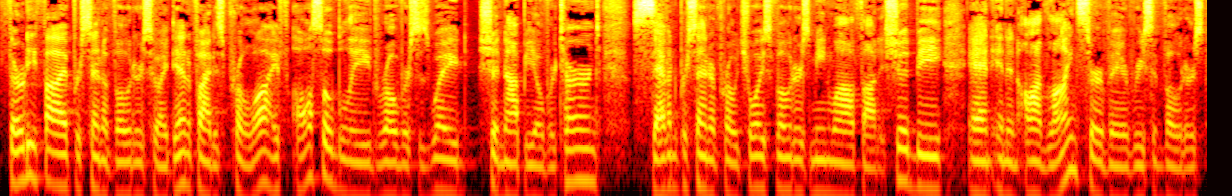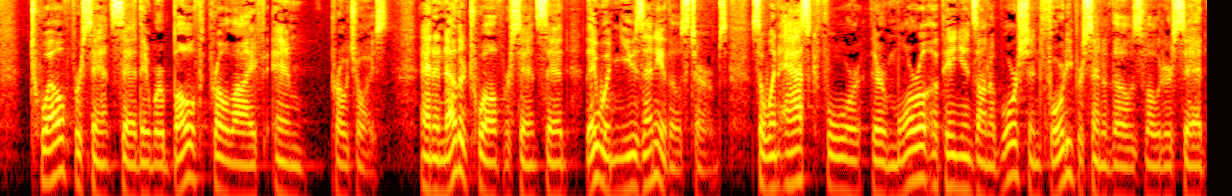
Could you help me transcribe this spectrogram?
35% of voters who identified as pro-life also believed Roe versus Wade should not be overturned. 7% of pro-choice voters, meanwhile, thought it should be. And in an online survey of recent voters, 12% said they were both pro-life and pro-choice. And another 12% said they wouldn't use any of those terms. So when asked for their moral opinions on abortion, 40% of those voters said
